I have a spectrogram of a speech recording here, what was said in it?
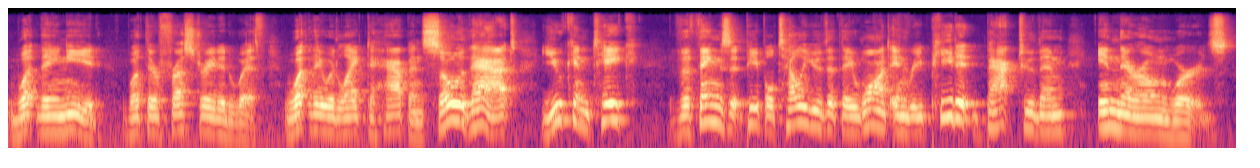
what they need, what they're frustrated with, what they would like to happen, so that you can take the things that people tell you that they want and repeat it back to them in their own words.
